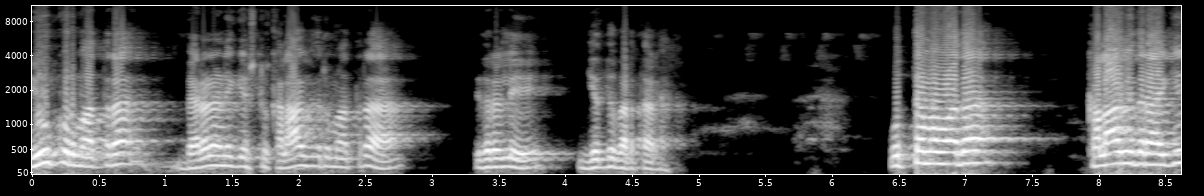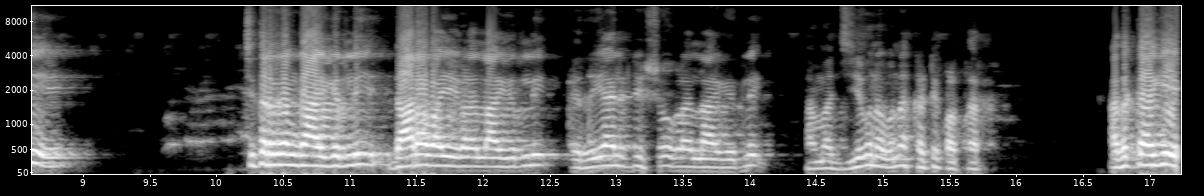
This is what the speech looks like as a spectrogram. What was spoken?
ಯುವಕರು ಮಾತ್ರ, ಬೆರಳೆಣಿಕೆಯಷ್ಟು ಕಲಾವಿದರು ಮಾತ್ರ ಇದರಲ್ಲಿ ಗೆದ್ದು ಬರ್ತಾರೆ. ಉತ್ತಮವಾದ ಕಲಾವಿದರಾಗಿ ಚಿತ್ರರಂಗ ಆಗಿರಲಿ ಧಾರಾವಾಹಿಗಳಲ್ಲಾಗಿರಲಿ, ರಿಯಾಲಿಟಿ ಶೋಗಳಲ್ಲಾಗಿರಲಿ ನಮ್ಮ ಜೀವನವನ್ನ ಕಟ್ಟಿಕೊಳ್ತಾರೆ. ಅದಕ್ಕಾಗಿ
